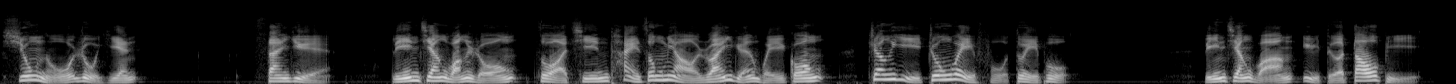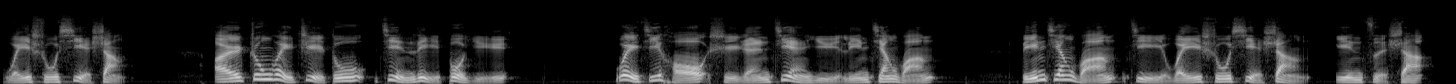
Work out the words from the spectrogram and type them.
匈奴入燕。三月，临江王戎坐亲太宗庙阮元为公，征议中尉府对簿。临江王欲得刀笔，为书谢上。而中尉至都尽力不语。魏姬侯使人见与临江王，临江王即为书谢上，因自杀。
